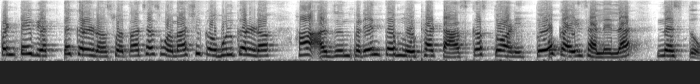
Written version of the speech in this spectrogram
पण ते व्यक्त करणं स्वतःच्या स्वनाशी कबूल करणं हा अजूनपर्यंत मोठा टास्क असतो आणि तो काही झालेला नसतो.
